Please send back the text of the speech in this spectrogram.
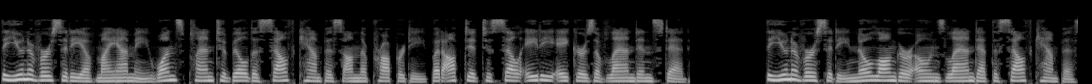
The University of Miami once planned to build a south campus on the property but opted to sell 80 acres of land instead. The university no longer owns land at the South Campus.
